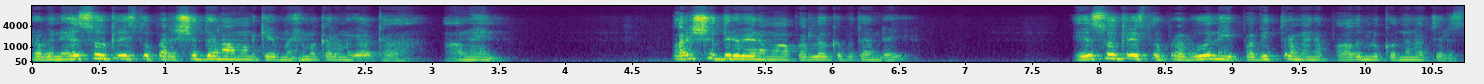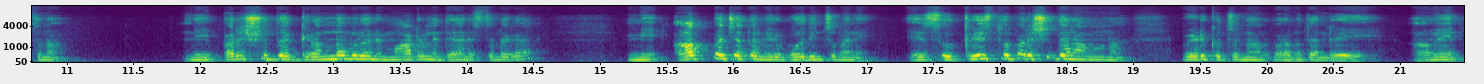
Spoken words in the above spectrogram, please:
ప్రభు యేసుక్రీస్తు పరిశుద్ధ నామానికి మహిమ గాక. ఆమెన్. పరిశుద్ధుడివైన మా పరలోకపు తండ్రి యేసుక్రీస్తు ప్రభువుని పవిత్రమైన పాదములు కొందన చెలుస్తున్నాం నీ పరిశుద్ధ గ్రంథములోని మాటల్ని ధ్యానిస్తుండగా మీ ఆత్మచేత మీరు బోధించమని యేసుక్రీస్తు పరిశుద్ధ నామమున వేడుకొచ్చున్నాను పరమ తండ్రి. ఆమెన్.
